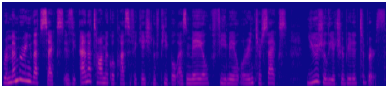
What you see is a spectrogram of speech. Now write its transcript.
Remembering that sex is the anatomical classification of people as male, female, or intersex, usually attributed to birth.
